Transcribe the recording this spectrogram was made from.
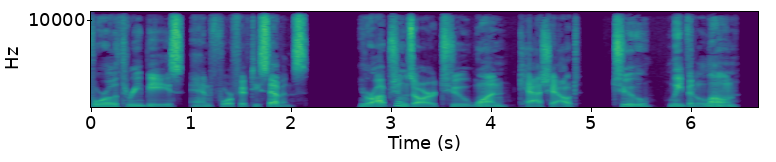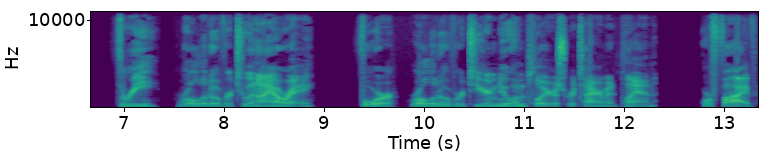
403bs, and 457s. Your options are to 1. cash out, 2. leave it alone, 3. roll it over to an IRA, 4. roll it over to your new employer's retirement plan, or 5.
